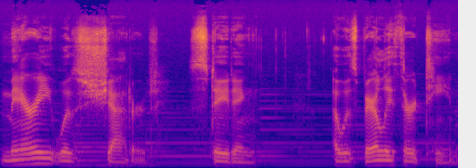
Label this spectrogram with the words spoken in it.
Mary was shattered, stating, I was barely 13,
